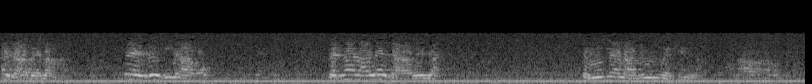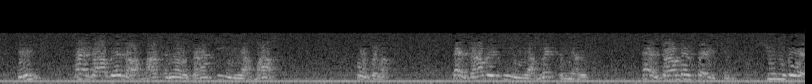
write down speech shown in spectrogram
အဲ့ဒါပဲလားအဲ့ဒီဒီဟာရောတခါလာလဲတာပဲလား သမီးကလာလို့မထင်လားဟင်အဲ့ဒါပဲလားမခင်ဗျားဒါကြည့်နေရမှာဟုတ်ကလားအဲ့ဒါပဲကြည့်နေရမယ်ခင်ဗျားအဲ့ဒါပဲစိုက်ကြည့်ရှင်းတော့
